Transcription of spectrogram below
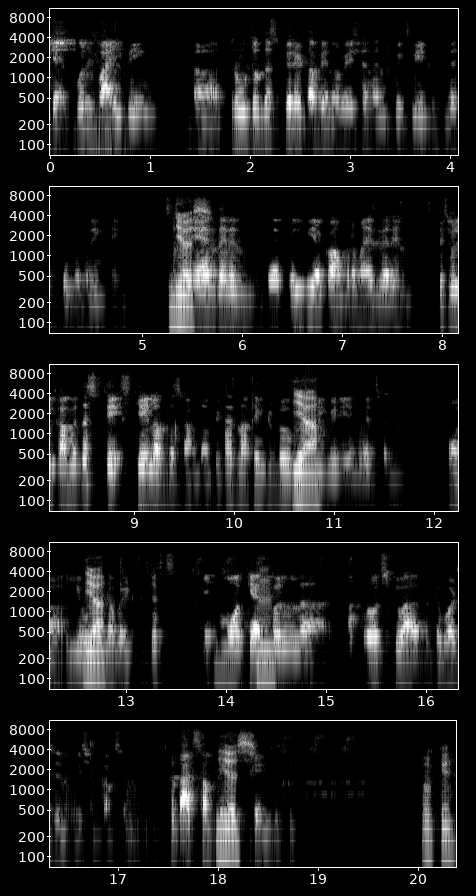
careful while being uh, true to the spirit of innovation and quickly delivering things. So yes. there, there is there will be a compromise wherein which will come with the scale of the startup. It has nothing to do with yeah. the way in which uh, you yeah. innovate. Just a more careful mm. uh, approach to uh, towards innovation comes in. So that's something yes. that changes. Okay.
